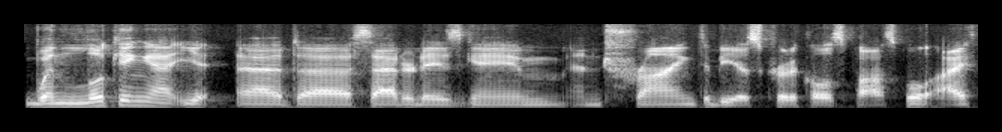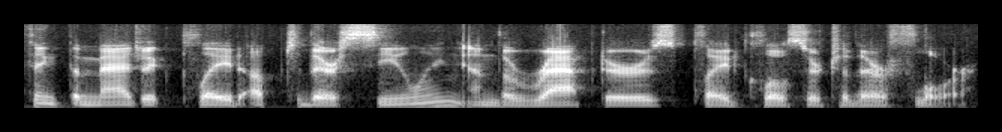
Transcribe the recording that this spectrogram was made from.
when looking at at uh, Saturday's game and trying to be as critical as possible, I think the Magic played up to their ceiling and the Raptors played closer to their floor.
